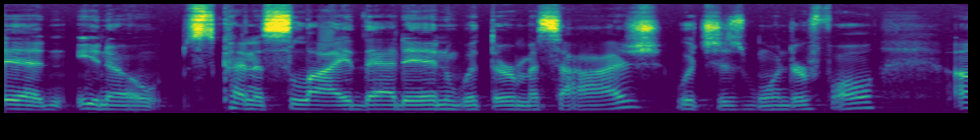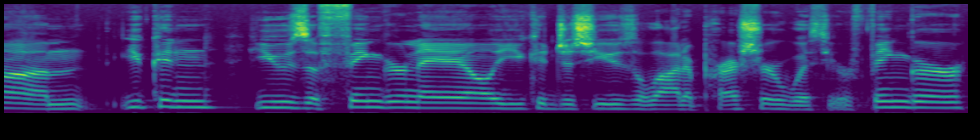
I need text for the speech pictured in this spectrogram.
and you know kind of slide that in with their massage which is wonderful. Um, you can use a fingernail you could just use a lot of pressure with your finger.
